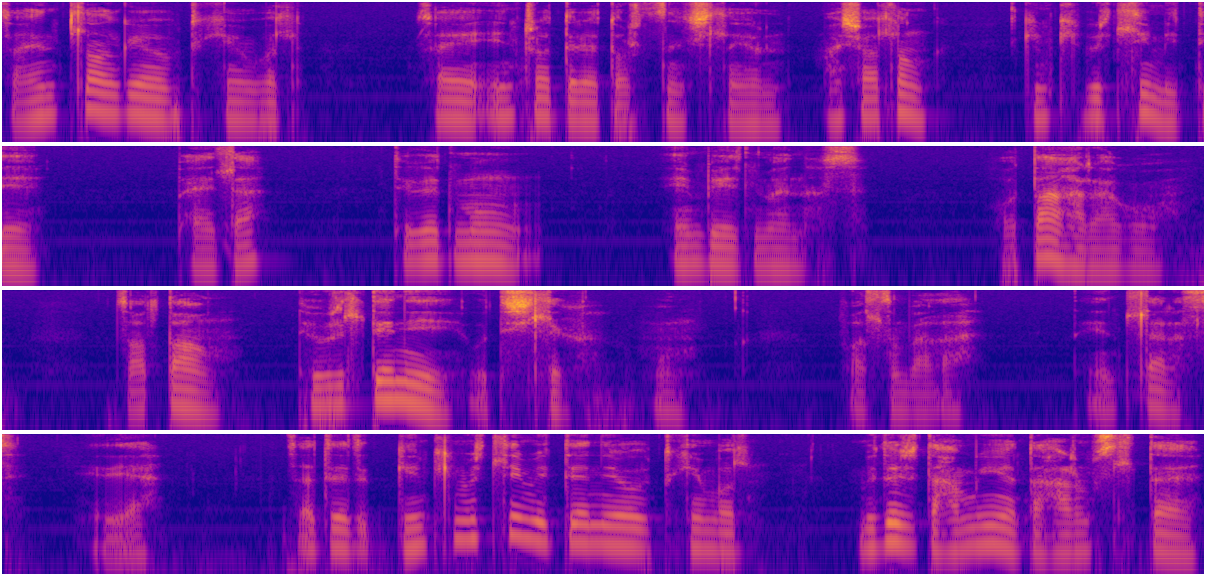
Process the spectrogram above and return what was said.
За энэ 7 хоногийн хувьд гэх юм бол сая интро дээрээ дурдсанчлан ер нь маш олон гимтэл бэрдлийн мэдээ байла. Тэгээд мөн MB-д маань бас удаан хараагүй зодон төврөлдөөний үдшилэг мөн болсон байгаа. Энэ талаар бас ярья. За тэгээд гимтэл бэрдлийн мэдээний хувьд гэх юм бол мэдээж одоо хамгийн одоо харамсалтай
